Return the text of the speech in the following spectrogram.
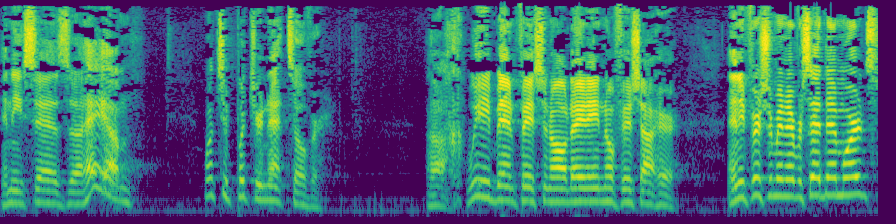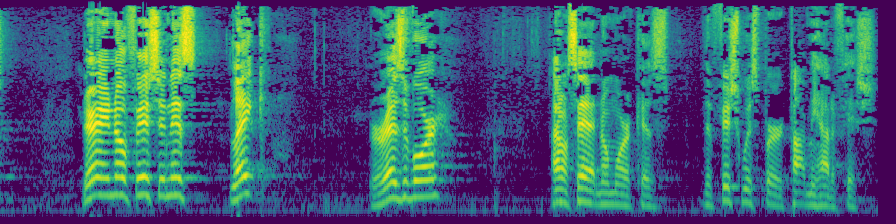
and he says, uh, hey, um, why don't you put your nets over? Ugh, we've been fishing all day. There ain't no fish out here. Any fishermen ever said them words? There ain't no fish in this lake, reservoir. I don't say that no more because the fish whisperer taught me how to fish.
